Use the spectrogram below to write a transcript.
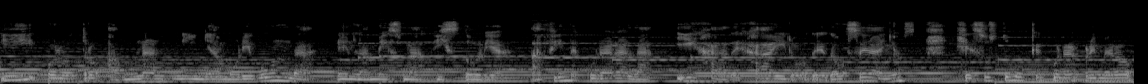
y por otro a una niña moribunda en la misma historia. A fin de curar a la hija de Jairo de 12 años, Jesús tuvo que curar primero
